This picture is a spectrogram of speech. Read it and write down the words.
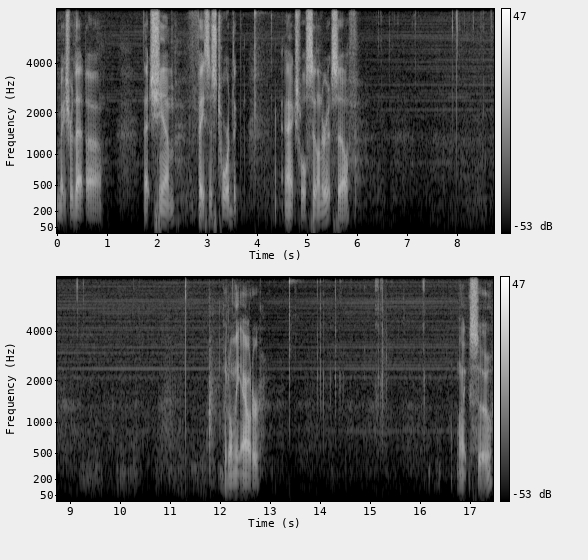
Make sure that uh, that shim faces toward the actual cylinder itself. Put on the outer like so.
